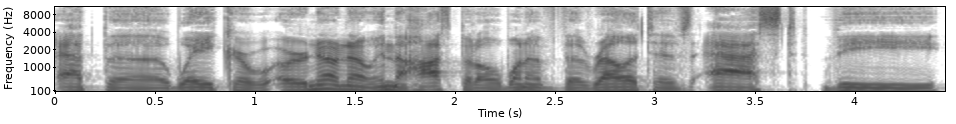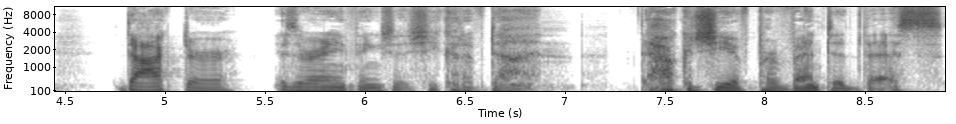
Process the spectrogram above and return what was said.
at the wake or, or no, no, in the hospital, one of the relatives asked the doctor, is there anything that she could have done? How could she have prevented this?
